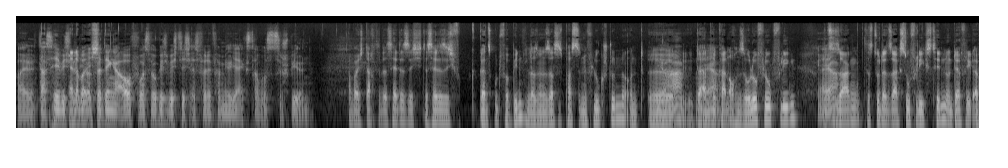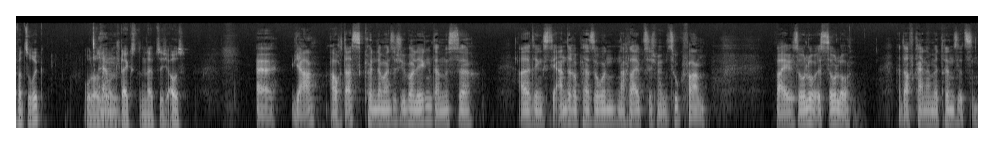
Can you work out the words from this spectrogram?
Weil das hebe ich Nein, mir aber lieber ich- für Dinge auf, wo es wirklich wichtig ist, für die Familie Extrawurst zu spielen. Aber ich dachte, das hätte sich, das hätte sich ganz gut verbinden lassen. Wenn du sagst, es passt in eine Flugstunde und äh, Ja, der ja, andere ja. kann auch einen Soloflug fliegen, Ja, ja. sozusagen, dass du dann sagst, du fliegst hin und der fliegt einfach zurück. Oder so Ähm. und steigst in Leipzig aus. Äh, ja, auch das könnte man sich überlegen. Da müsste allerdings die andere Person nach Leipzig mit dem Zug fahren. Weil Solo ist Solo. Da darf keiner mit drin sitzen.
